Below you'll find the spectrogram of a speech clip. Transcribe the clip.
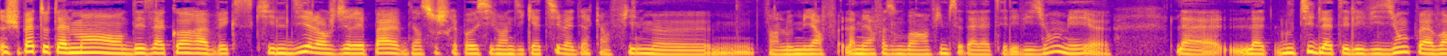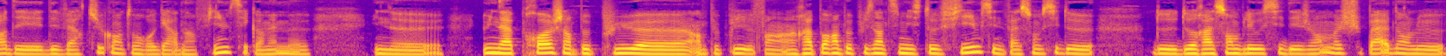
je suis pas totalement en désaccord avec ce qu'il dit. Alors je dirais pas, bien sûr, je serais pas aussi vindicative à dire qu'un film, euh, enfin la meilleure façon de voir un film, c'est à la télévision, mais euh, l'outil de la télévision peut avoir des, vertus quand on regarde un film. C'est quand même euh, une, une approche un peu plus, un peu plus, enfin un rapport un peu plus intimiste au film. C'est une façon aussi de, de, de rassembler aussi des gens. Moi, je suis pas dans le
